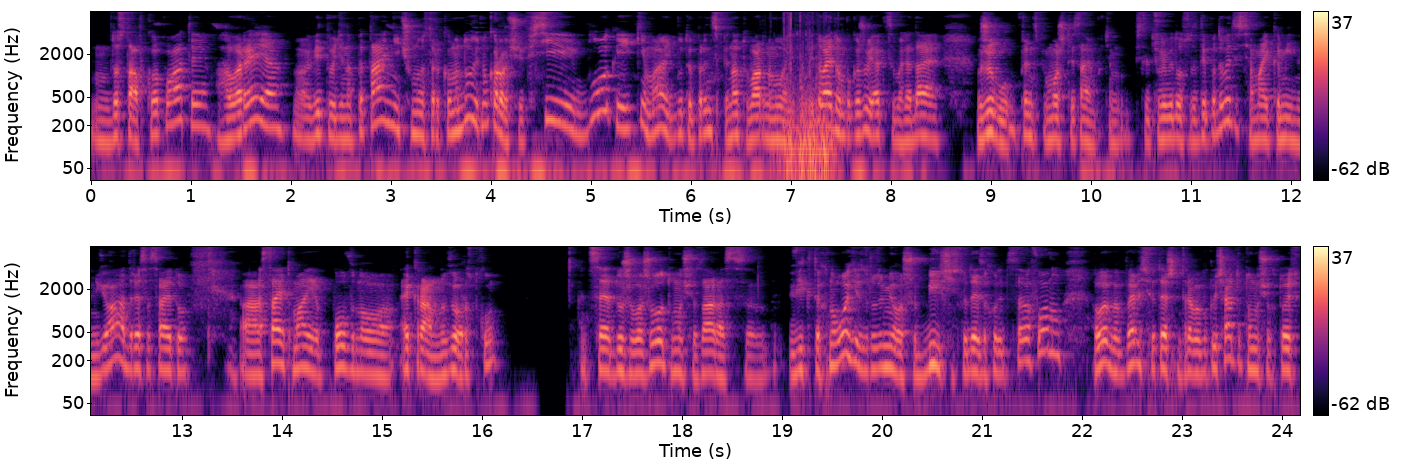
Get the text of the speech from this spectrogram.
доставки оплати, галерея, е, відповіді на питання, чому нас рекомендують. Ну, коротше, всі блоки, які мають бути в принципі на товарному ленінгу. І давайте вам покажу, як це виглядає вживу. В принципі, можете самі потім після цього відео зайти подивитися. MyCamino.ua, адреса сайту. Сайт має повноекранну верстку. Це дуже важливо, тому що зараз е, вік технологій, зрозуміло, що більшість людей заходить з телефону, але веб-версію теж не треба виключати, тому що хтось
